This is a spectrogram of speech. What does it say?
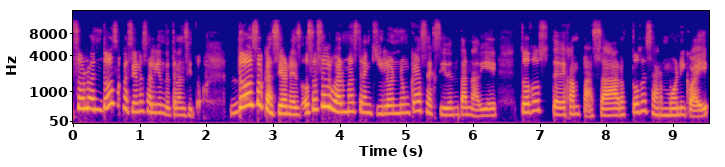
solo en dos ocasiones alguien de tránsito. Dos ocasiones. O sea, es el lugar más tranquilo, nunca se accidenta nadie, todos te dejan pasar, todo es armónico ahí.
